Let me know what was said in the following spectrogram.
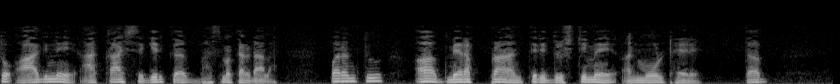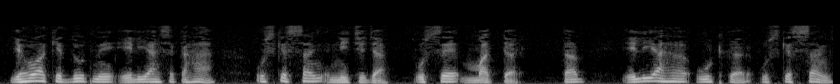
तो आग ने आकाश से गिरकर भस्म कर डाला। परंतु अब मेरा प्राण तेरी दृष्टि में अनमोल ठहरे। तब यहोवा के दूत ने एलिया से कहा, उसके संग नीचे जा, उससे मत डर। तब एलिया उठकर उसके संग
